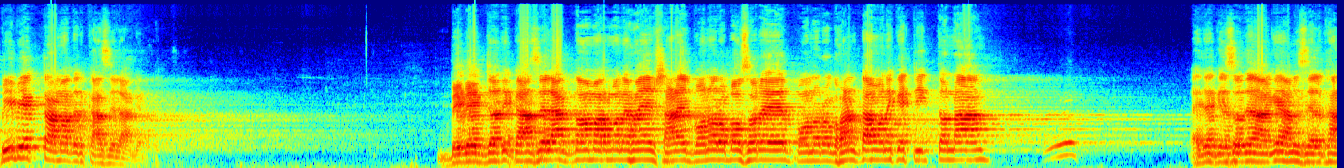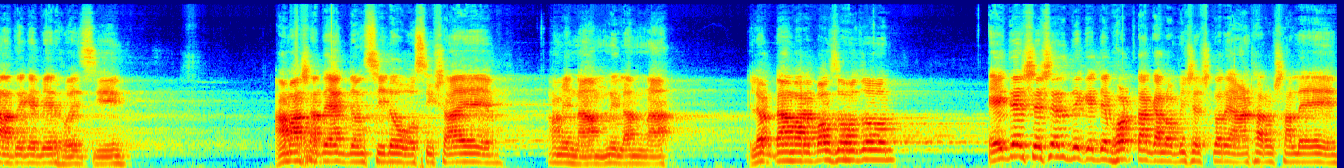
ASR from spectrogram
বিবেকটা আমাদের কাজে লাগে বিবেক যদি কাজে লাগতো, আমার মনে হয় সাড়ে পনেরো বছরের পনেরো ঘণ্টা অনেকে টিকতো না। এই যে কিছুদিন আগে আমি জেলখানা থেকে বের হয়েছি। আমার সাথে একজন ছিল ওসি সাহেব। আমি নাম নিলাম না। লোকটা আমার বলছে, হজুর, এই যে শেষের দিকে যে ভোটটা গেল, বিশেষ করে আঠারো সালে,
